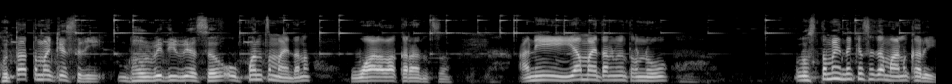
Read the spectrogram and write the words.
हुतात्मा केसरी भव्य दिव्य असं ओपनचं मैदान वाळवाकरांचं. आणि या मैदान मित्रांनो नुसतं मैदान केसरीचा मानकरी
